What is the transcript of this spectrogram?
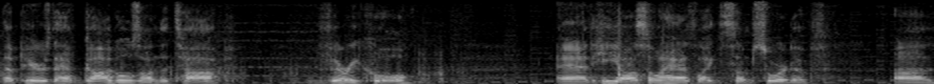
appears to have goggles on the top. Very cool. And he also has like some sort of uh,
